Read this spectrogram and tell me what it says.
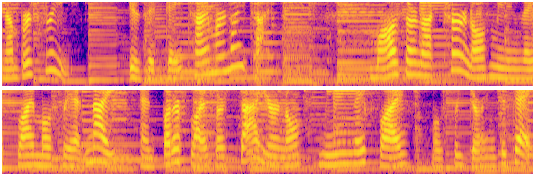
Number three, is it daytime or nighttime? Moths are nocturnal, meaning they fly mostly at night, and butterflies are diurnal, meaning they fly mostly during the day.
